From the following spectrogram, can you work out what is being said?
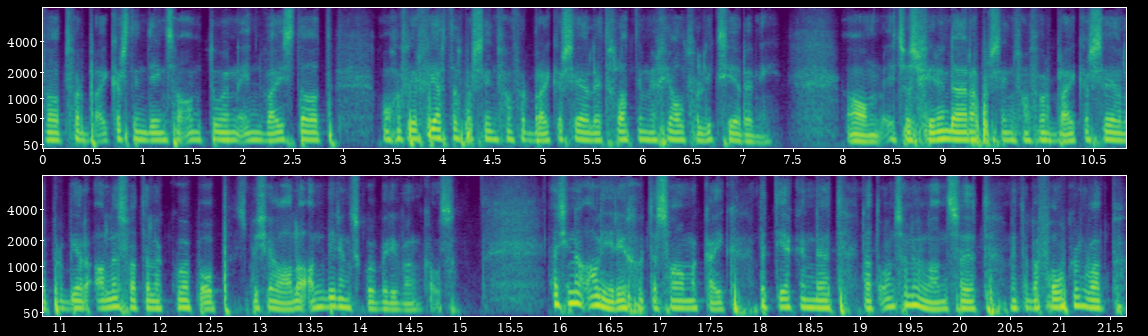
wat verbruikerstendense aantoon en wys dat ongeveer 40% van verbruikers sê hulle het glad nie meer geld vir luksehede nie. Um iets soos 34% van verbruikers sê hulle probeer alles wat hulle koop op spesiale aanbiedings koop by die winkels. As jy nou al hierdie goed te same kyk, beteken dit dat ons in 'n land sit met 'n bevolking wat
